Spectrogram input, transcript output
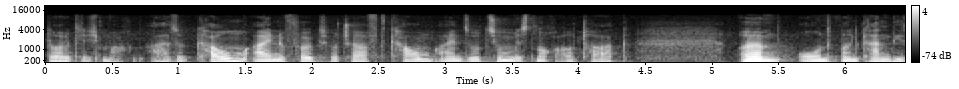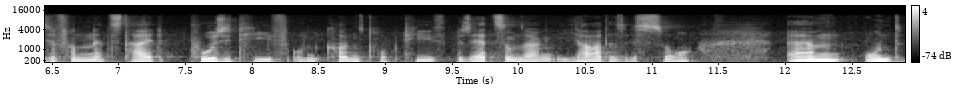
deutlich machen. Also kaum eine Volkswirtschaft, kaum ein Sozium ist noch autark. Ähm, und man kann diese Vernetztheit positiv und konstruktiv besetzen und sagen, ja, das ist so. Ähm, und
